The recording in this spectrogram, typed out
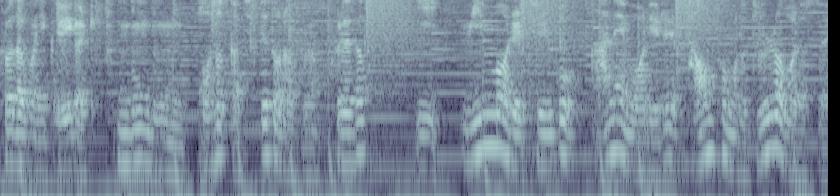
그러다 보니까 여기가 이렇게 붕붕붕 버섯같이 뜨더라고요. 그래서 이 윗머리를 들고 안에 머리를 다운펌으로 눌러버렸어요.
